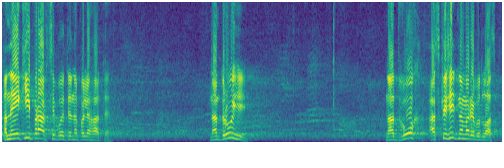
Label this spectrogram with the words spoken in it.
А на якій правці будете наполягати? На другій? На двох? А скажіть номери, будь ласка.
